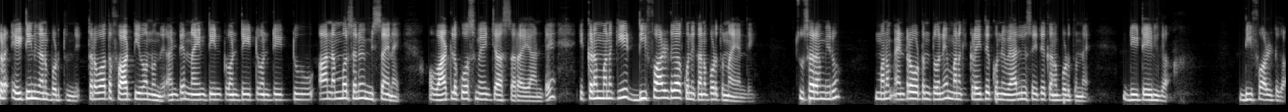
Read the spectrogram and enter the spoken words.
ఇక్కడ 18 కనపడుతుంది. తర్వాత 41 ఉంది. అంటే 19, 20, 22 ఆ నెంబర్స్ అనేవి మిస్ అయినాయి. వాటిల కోసం ఏం చేస్తారయ్యా అంటే ఇక్కడ మనకి డిఫాల్ట్‌గా కొన్ని కనపడుతున్నాయండి. చూసారా మీరు? మనం ఎంటర్ అవ్వటంతోనే మనకి ఇక్కడైతే కొన్ని వాల్యూస్ అయితే కనపడుతున్నాయి. డీటెయిల్‌గా. డిఫాల్ట్‌గా.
